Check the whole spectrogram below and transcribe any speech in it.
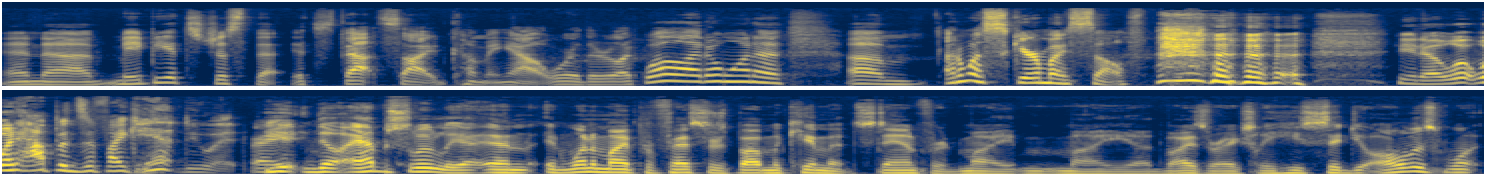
And uh, maybe it's just that it's that side coming out where they're like, well, I don't want to, um, I don't want to scare myself. you know, what what happens if I can't do it, right? Yeah, no, absolutely. And and one of my professors, Bob McKim at Stanford, my my Uh, advisor actually, he said you always want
